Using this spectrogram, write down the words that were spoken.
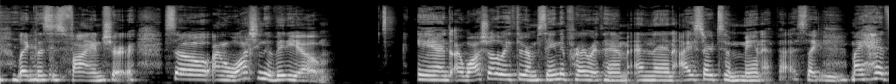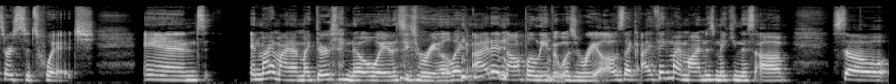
like this is fine. Sure. So I'm watching the video and I watched all the way through. I'm saying the prayer with him. And then I start to manifest. Like mm. my head starts to twitch. And in my mind, I'm like, there's no way this is real. Like I did not believe it was real. I was like, I think my mind is making this up. So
